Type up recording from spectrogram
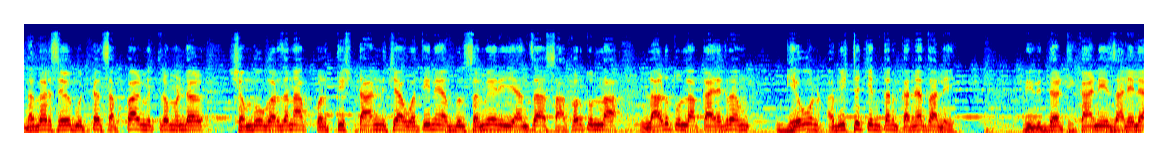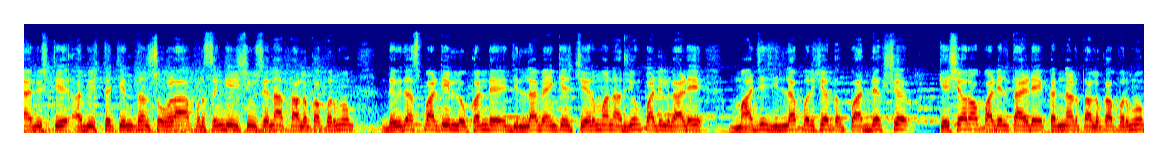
नगरसेवक विठ्ठल सपकाळ मित्रमंडळ शंभू गर्जना प्रतिष्ठानच्या वतीने अब्दुल समीर यांचा साखरतुल्ला लाडूतुल्ला कार्यक्रम घेऊन अभिष्टचिंतन करण्यात आले. विविध ठिकाणी झालेल्या अभिष्ट अभिष्टचिंतन सोहळा प्रसंगी शिवसेना तालुका प्रमुख देविदास पाटील लोखंडे जिल्हा बँकेचे चेअरमन अर्जुन पाटील गाडे माजी जिल्हा परिषद उपाध्यक्ष केशवराव पाटील तायडे कन्नड तालुका प्रमुख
